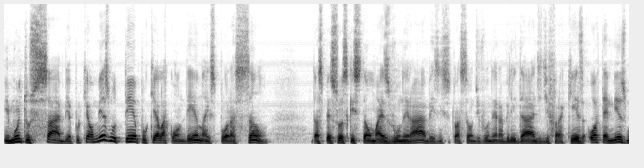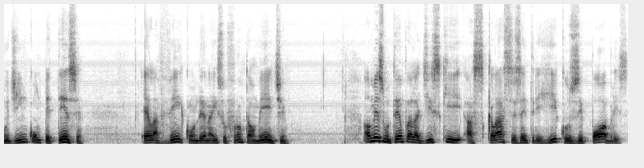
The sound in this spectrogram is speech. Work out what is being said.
e, muito sábia, porque ao mesmo tempo que ela condena a exploração das pessoas que estão mais vulneráveis, em situação de vulnerabilidade, de fraqueza ou até mesmo de incompetência, ela vem e condena isso frontalmente. Ao mesmo tempo, ela diz que as classes entre ricos e pobres,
